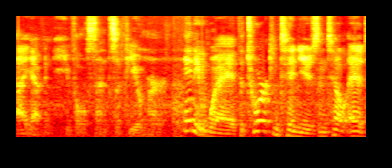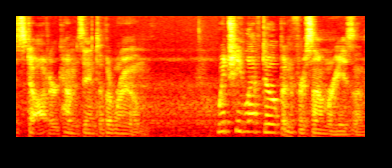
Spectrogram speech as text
I have an evil sense of humor. Anyway, the tour continues until Ed's daughter comes into the room, which he left open for some reason.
